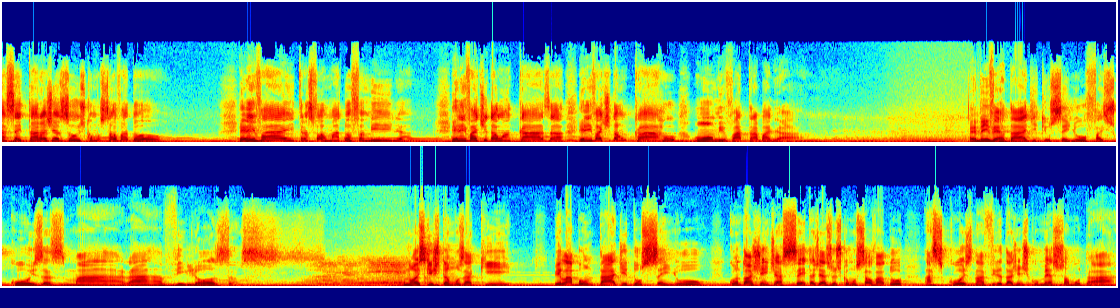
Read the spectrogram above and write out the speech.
aceitar a Jesus como Salvador, Ele vai transformar a tua família, Ele vai te dar uma casa, Ele vai te dar um carro. Homem, vá trabalhar. É bem verdade que o Senhor faz coisas maravilhosas. Nós que estamos aqui, pela bondade do Senhor, quando a gente aceita Jesus como Salvador, as coisas na vida da gente começam a mudar.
